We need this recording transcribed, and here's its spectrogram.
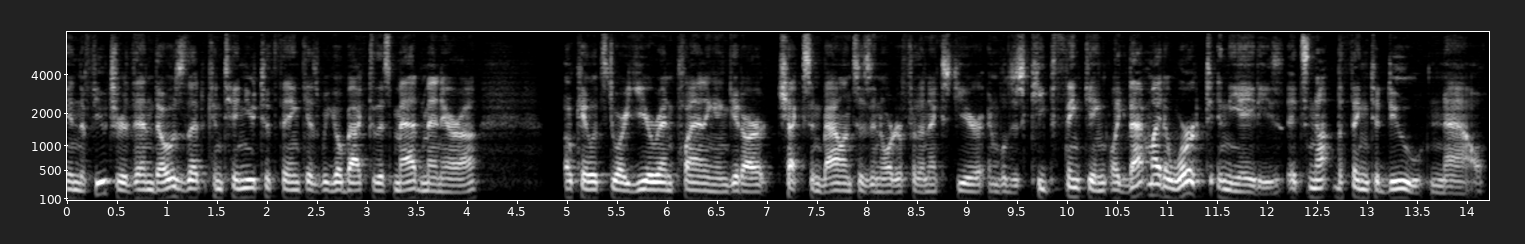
in the future than those that continue to think, as we go back to this Mad Men era, okay, let's do our year end planning and get our checks and balances in order for the next year. And we'll just keep thinking like that might have worked in the 80s. It's not the thing to do now.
